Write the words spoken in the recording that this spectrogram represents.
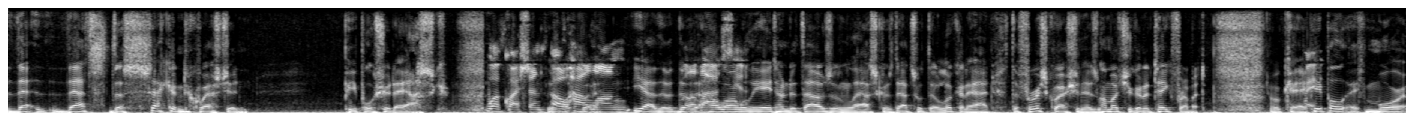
that that's the second question people should ask. What question? Oh, how long? Yeah, the, the, how long yeah. will the 800,000 last? Because that's what they're looking at. The first question is how much you're going to take from it. Okay, right. people more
